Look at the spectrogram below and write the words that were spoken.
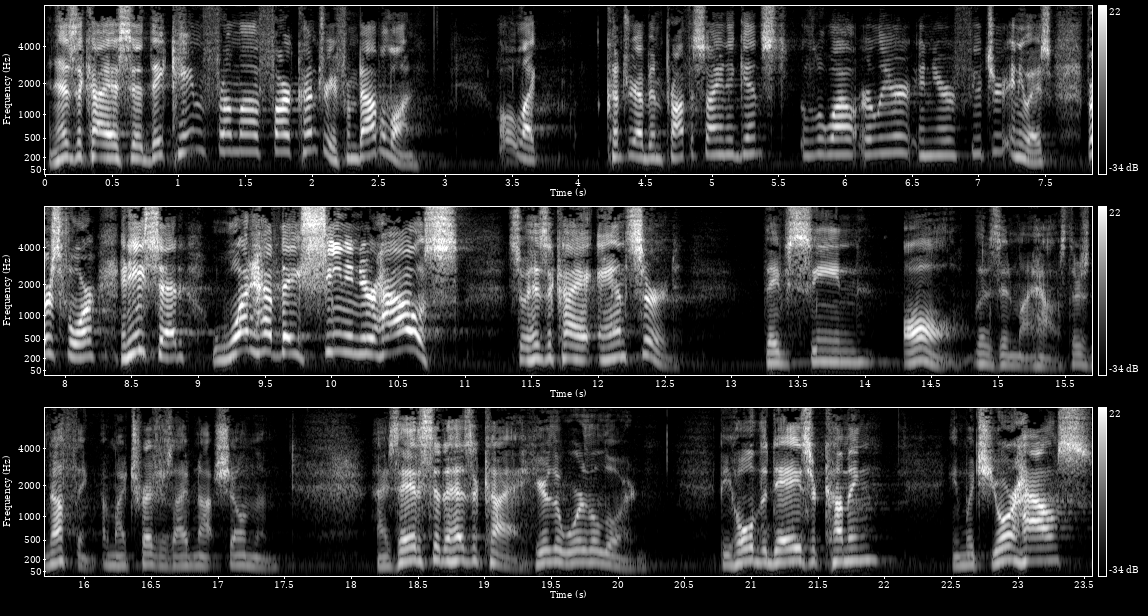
And Hezekiah said, They came from a far country, from Babylon. Oh, like country I've been prophesying against a little while earlier in your future? Anyways, verse 4 And he said, What have they seen in your house? So Hezekiah answered, They've seen all that is in my house. There's nothing of my treasures I have not shown them. Isaiah said to Hezekiah, Hear the word of the Lord. Behold, the days are coming in which your house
